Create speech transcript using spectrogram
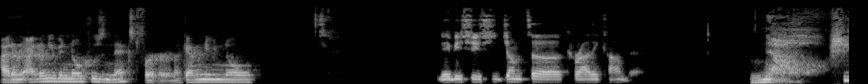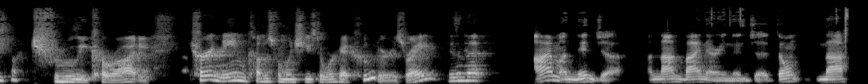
I don't I don't even know who's next for her. Like I don't even know Maybe she should jump to karate combat. No, she's not truly karate. Her name comes from when she used to work at Hooters, right? Isn't that I'm a ninja, a non-binary ninja. Don't knock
